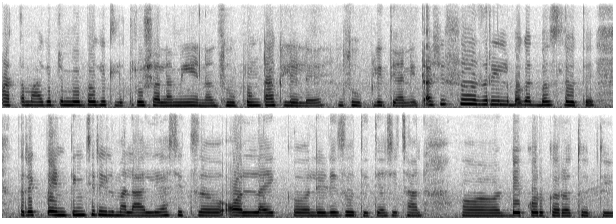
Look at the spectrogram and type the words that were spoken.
आता मागे तुम्ही बघितलं तृषाला मी आहे ना झोपून टाकलेलं आहे. झोपली ती आणि अशी सहज रील बघत बसले होते. तर एक पेंटिंगची रील मला आली. अशीच ऑल लाईक लेडीज होती ती. अशी छान डेकोर करत होती.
